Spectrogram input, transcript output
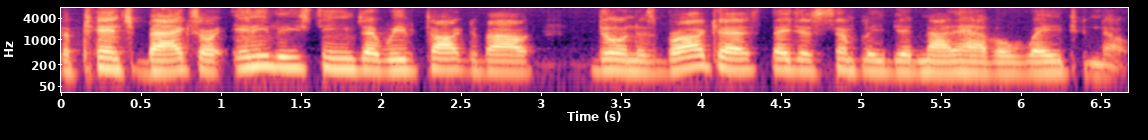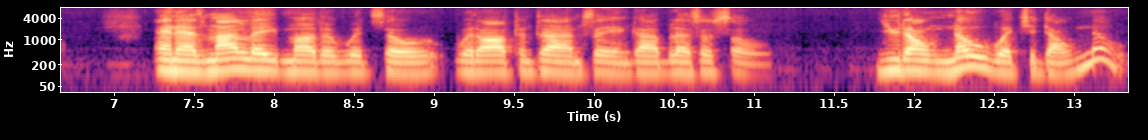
the Pinchbacks or any of these teams that we've talked about during this broadcast. They just simply did not have a way to know. And as my late mother would so would oftentimes say, and God bless her soul, you don't know what you don't know.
